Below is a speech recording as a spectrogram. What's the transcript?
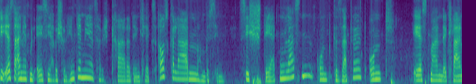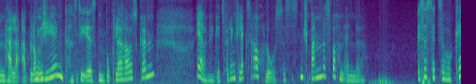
Die erste Einheit mit AC habe ich schon hinter mir. Jetzt habe ich gerade den Klecks ausgeladen, noch ein bisschen sich stärken lassen und gesattelt und erstmal in der kleinen Halle ablongieren, dass die ersten Buckler raus können. Ja, und dann geht's für den Klecks auch los. Es ist ein spannendes Wochenende. Ist das jetzt so okay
